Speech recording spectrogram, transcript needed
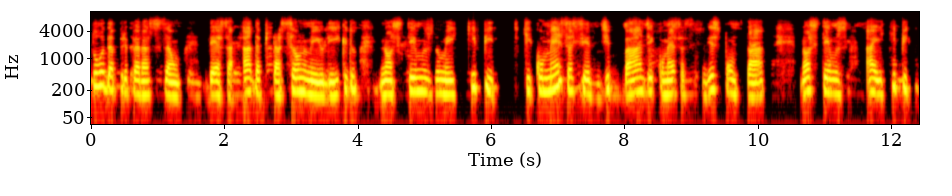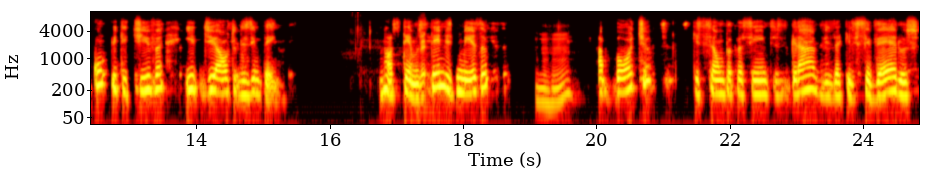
toda a preparação dessa adaptação no meio líquido, nós temos uma equipe que começa a ser de base, começa a despontar, nós temos a equipe competitiva e de alto desempenho. Nós temos tênis de mesa, uhum. a bote, que são para pacientes graves, aqueles severos,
